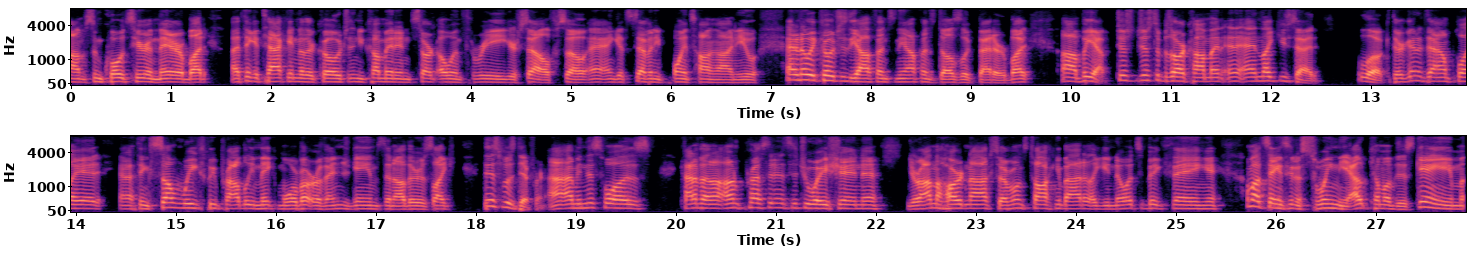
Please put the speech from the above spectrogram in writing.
um, some quotes here and there, but I think attacking another coach and you come in and start 0 and 3 yourself, so and get 70 points hung on you. And I know he coaches the offense, and the offense does look better, but uh, but yeah, just just a bizarre comment. And, and like you said, look, they're going to downplay it, and I think some weeks we probably make more about revenge games than others. Like this was different. I mean, this was kind of an unprecedented situation. You're on the hard knock, so everyone's talking about it. Like you know, it's a big thing. I'm not saying it's going to swing the outcome of this game,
